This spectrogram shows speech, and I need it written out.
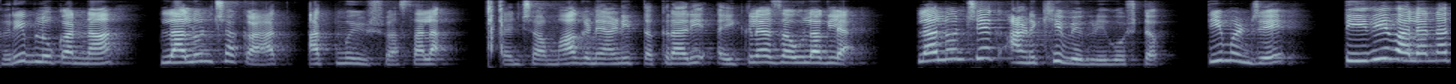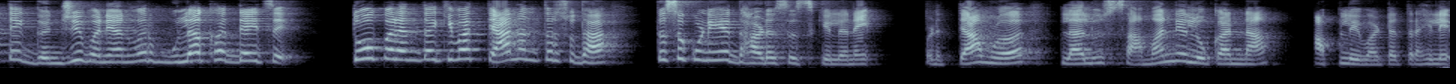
गरीब लोकांना लालूंच्या काळात आत्मविश्वास आला. त्यांच्या मागण्या आणि तक्रारी ऐकल्या जाऊ लागल्या. लालूंची एक आणखी वेगळी गोष्ट. ती म्हणजे टीव्ही वाल्यांना ते गंजी बन्यांवर मुलाखत द्यायचे. तोपर्यंत किंवा त्यानंतर सुद्धा तसं कुणी हे धाडसच केलं नाही. पण त्यामुळं लालू सामान्य लोकांना आपले वाटत राहिले.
